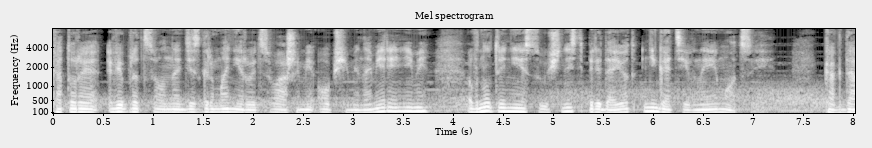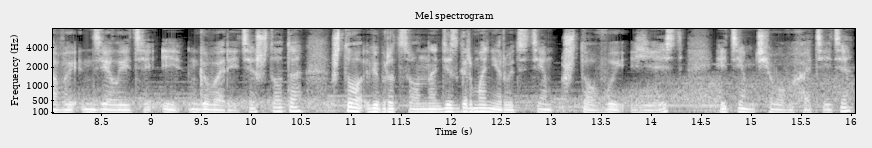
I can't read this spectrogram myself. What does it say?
которая вибрационно дисгармонирует с вашими общими намерениями, внутренняя сущность передает негативные эмоции – когда вы делаете и говорите что-то, что вибрационно дисгармонирует с тем, что вы есть, и тем, чего вы хотите,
